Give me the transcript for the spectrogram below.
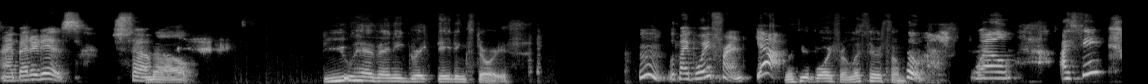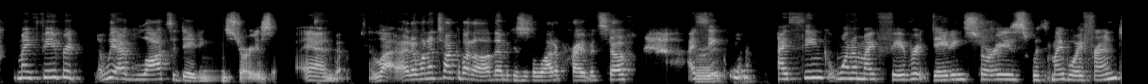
I bet it is. So now, do you have any great dating stories? Hmm, with my boyfriend, yeah. With your boyfriend, let's hear some. Oh, well, I think my favorite. We have lots of dating stories, and lot, I don't want to talk about all of them because there's a lot of private stuff. I all think right. I think one of my favorite dating stories with my boyfriend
